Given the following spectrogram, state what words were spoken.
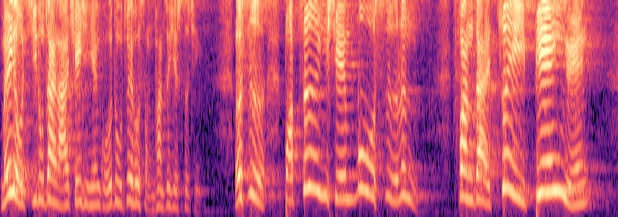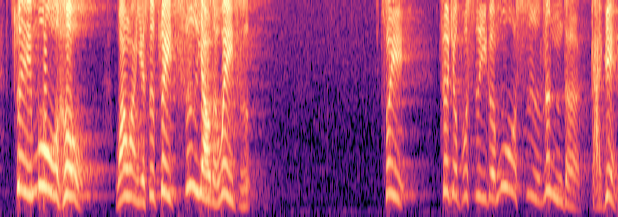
没有基督再来、千禧年国度、最后审判这些事情，而是把这一些末世论放在最边缘、最幕后，往往也是最次要的位置。所以。这就不是一个末世论的改变，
